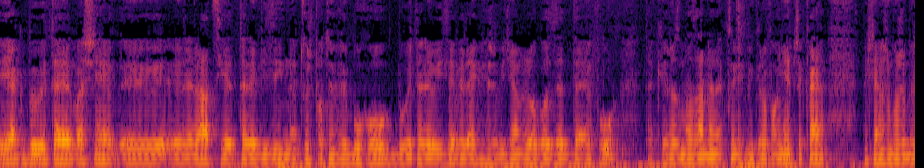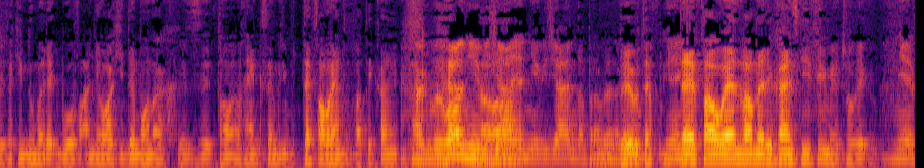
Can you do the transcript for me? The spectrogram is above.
jak były te właśnie y, relacje telewizyjne tuż po tym wybuchu, były telewizje, wydaje mi się, że widziałem logo ZDF-u, takie rozmazane na którymś mikrofonie, czekałem, myślałem, że może będzie taki numer, jak było w Aniołach i Demonach z Tomem Hanksem, gdzie był TVN w Watykanie. Tak było? Nie No. widziałem, nie widziałem, naprawdę. tak Był było. nie, TVN w amerykańskim filmie, człowieku. Nie,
